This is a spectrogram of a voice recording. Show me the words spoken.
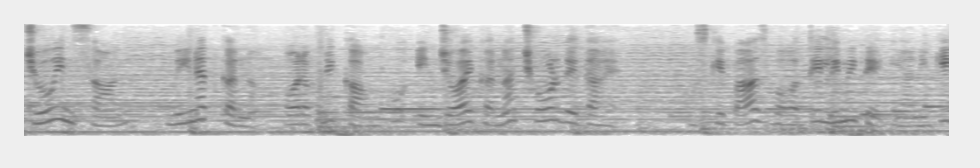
जो इंसान मेहनत करना और अपने काम को एंजॉय करना छोड़ देता है, उसके पास बहुत ही लिमिटेड यानी कि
